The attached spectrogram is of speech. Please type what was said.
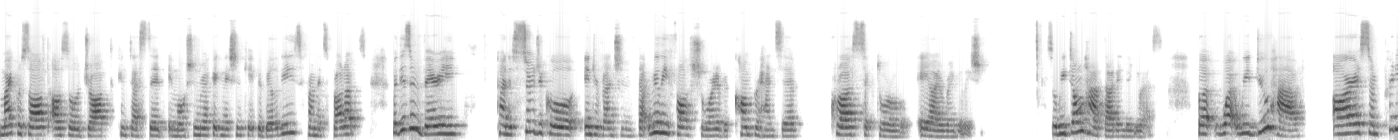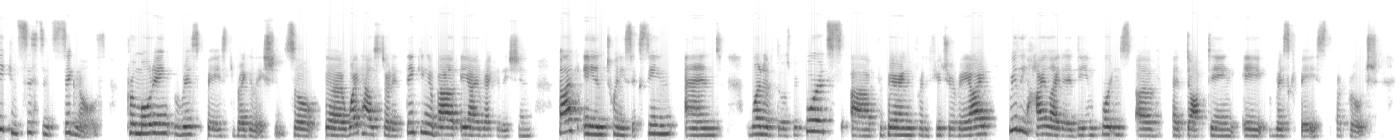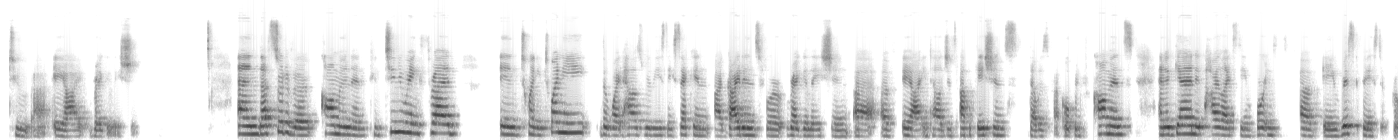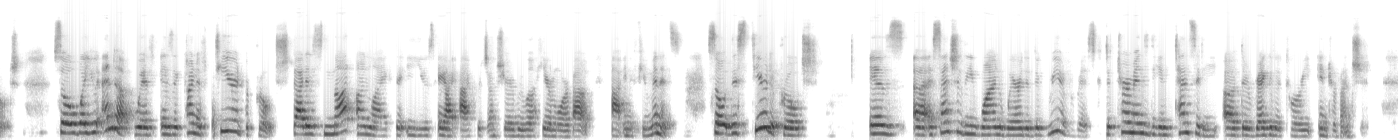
Microsoft also dropped contested emotion recognition capabilities from its products. But these are very kind of surgical interventions that really fall short of a comprehensive cross sectoral AI regulation. So we don't have that in the US. But what we do have are some pretty consistent signals promoting risk based regulation. So the White House started thinking about AI regulation back in 2016. And one of those reports, uh, Preparing for the Future of AI, really highlighted the importance of adopting a risk based approach to uh, AI regulation. And that's sort of a common and continuing thread in 2020, the White House released a second uh, guidance for regulation uh, of AI intelligence applications that was uh, open for comments. And again, it highlights the importance of a risk based approach. So, what you end up with is a kind of tiered approach that is not unlike the EU's AI Act, which I'm sure we will hear more about uh, in a few minutes. So, this tiered approach is uh, essentially one where the degree of risk determines the intensity of the regulatory intervention.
